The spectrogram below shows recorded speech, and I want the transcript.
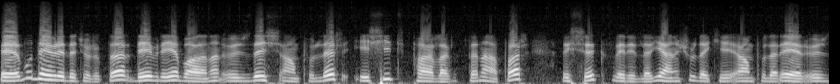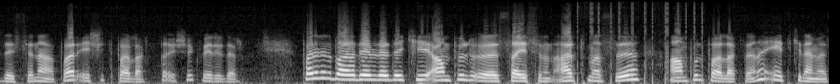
bu devrede çocuklar devreye bağlanan özdeş ampuller eşit parlaklıkta ne yapar? Işık verirler. Yani şuradaki ampuller eğer özdeşse ne yapar? Eşit parlaklıkta ışık verirler. Paralel bağlı devrelerdeki ampul sayısının artması ampul parlaklığını etkilemez.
